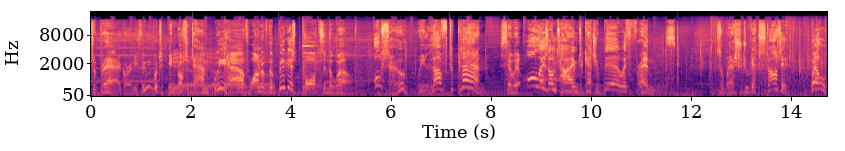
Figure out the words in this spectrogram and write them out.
to brag or anything, but in Rotterdam, we have one of the biggest ports in the world. Also, we love to plan, so we're always on time to catch a beer with friends. So, where should you get started? Well,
